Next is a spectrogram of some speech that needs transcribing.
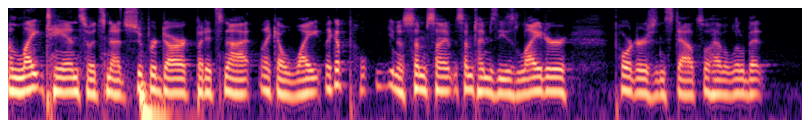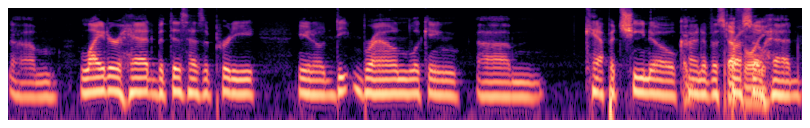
a light tan, so it's not super dark, but it's not like a white, like a you know sometimes sometimes these lighter porters and stouts will have a little bit um, lighter head, but this has a pretty you know deep brown looking um, cappuccino kind of espresso Definitely. head.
